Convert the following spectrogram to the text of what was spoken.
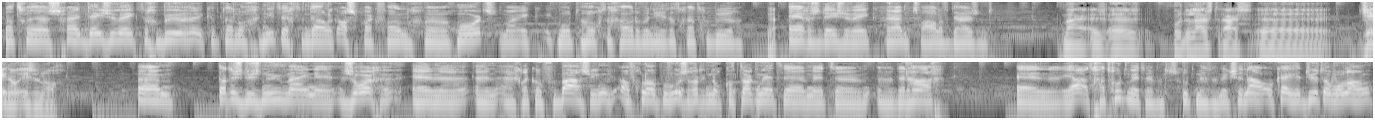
Dat eh, schijnt deze week te gebeuren. Ik heb daar nog niet echt een duidelijke afspraak van gehoord. Maar ik, ik word op de hoogte gehouden wanneer dat gaat gebeuren. Ja. Ergens deze week ruim 12.000. Maar voor de luisteraars, Jano is er nog. Ehm, dat is dus nu mijn eh, zorgen en, eh, en eigenlijk ook verbazing. Afgelopen woensdag had ik nog contact met, eh, met Den Haag. En ja, het gaat goed met hem. Het is goed met hem. Ik zei, nou oké, het duurt allemaal lang.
